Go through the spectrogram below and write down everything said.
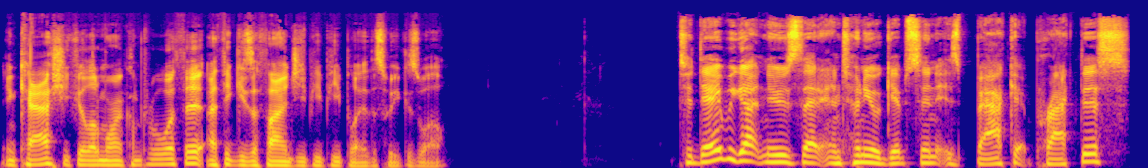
in cash, you feel a little more uncomfortable with it, I think he's a fine GPP play this week as well. Today we got news that Antonio Gibson is back at practice.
